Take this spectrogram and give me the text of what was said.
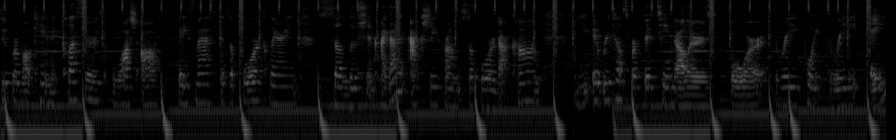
Super Volcanic Clusters Wash Off Face Mask. It's a pore clearing solution. I got it actually from Sephora.com. It retails for $15 for 3.38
